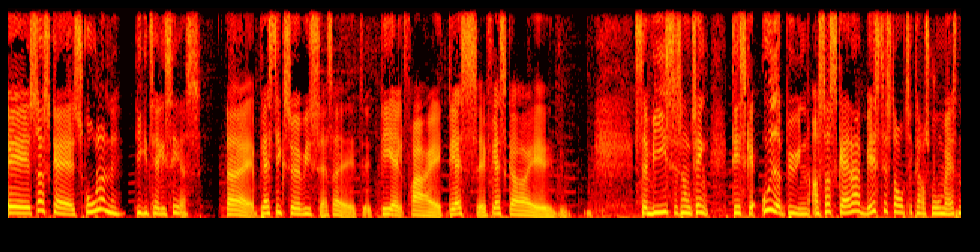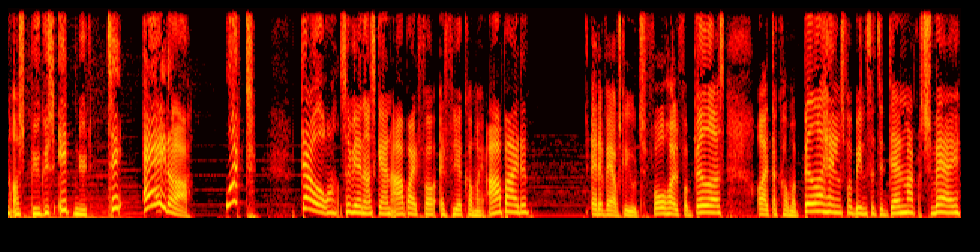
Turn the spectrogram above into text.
Øh, så skal skolerne digitaliseres. Der plastikservice, altså øh, det er alt fra øh, glas, øh, flasker, service, sådan nogle ting. Det skal ud af byen, og så skal der, hvis det står til Claus Rue Madsen, også bygges et nyt teater. What? Derudover så vil han også gerne arbejde for, at flere kommer i arbejde, at erhvervslivets forhold forbedres, og at der kommer bedre handelsforbindelser til Danmark og Sverige,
